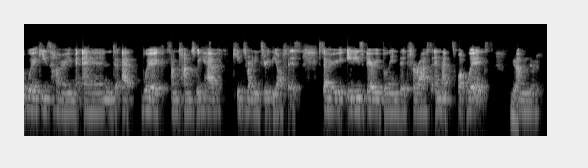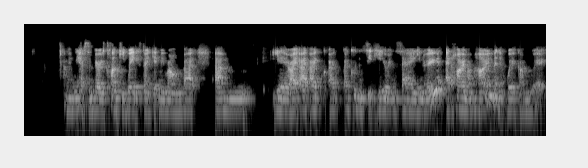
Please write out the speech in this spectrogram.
work is home and at work sometimes we have kids running through the office. So it is very blended for us and that's what works. Yeah. Um, I mean, we have some very clunky weeks, don't get me wrong, but um, yeah, I, I, I, I couldn't sit here and say, you know, at home I'm home and at work I'm work.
